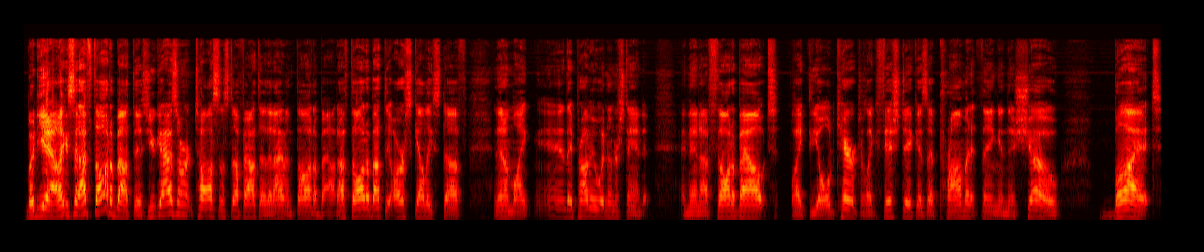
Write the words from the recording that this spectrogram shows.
but yeah, like I said, I've thought about this. You guys aren't tossing stuff out there that I haven't thought about. I've thought about the R. Skelly stuff, and then I'm like, eh, they probably wouldn't understand it. And then I've thought about like the old characters, like Fishstick is a prominent thing in this show, but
